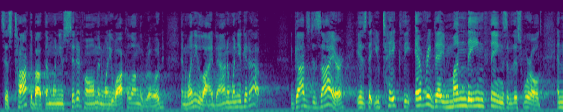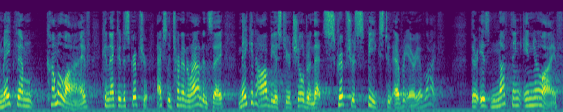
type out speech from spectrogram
It says, talk about them when you sit at home and when you walk along the road and when you lie down and when you get up. God's desire is that you take the everyday mundane things of this world and make them come alive connected to Scripture. Actually, turn it around and say, make it obvious to your children that Scripture speaks to every area of life. There is nothing in your life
